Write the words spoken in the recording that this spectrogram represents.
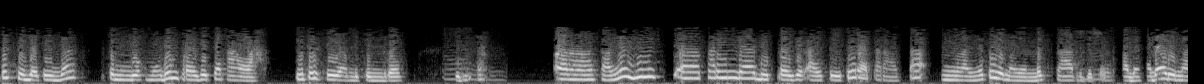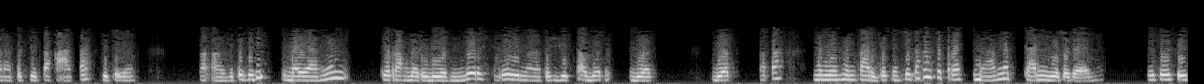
Terus tiba-tiba seminggu kemudian projectnya kalah. Itu sih yang bikin drop. Jadi eh, eh, soalnya gini eh, Karinda di project IT itu rata-rata nilainya tuh lumayan besar gitu. Kadang-kadang 500 juta ke atas gitu ya. Eh, eh, gitu. Jadi bayangin kurang dari dua minggu harus cari 500 juta buat buat buat apa menuhin targetnya. Kita kan stres banget kan gitu kan. Itu sih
